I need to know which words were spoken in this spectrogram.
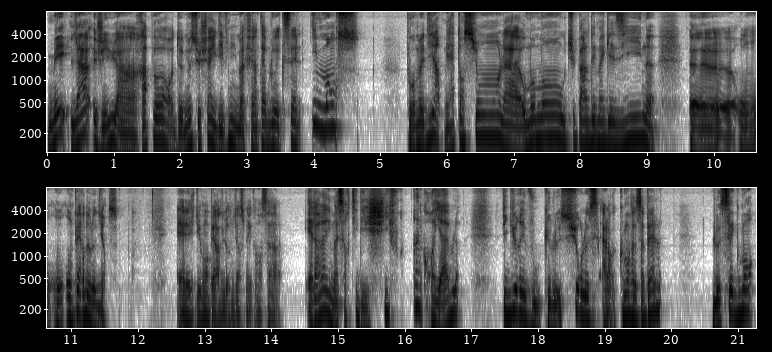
Mais là j'ai eu un rapport de Monsieur Chat, il est venu, il m'a fait un tableau Excel immense pour me dire mais attention là au moment où tu parles des magazines euh, on, perd de l'audience et je dis on perd de l'audience mais comment ça et alors là il m'a sorti des chiffres incroyables figurez-vous que sur le alors comment ça s'appelle? Le segment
